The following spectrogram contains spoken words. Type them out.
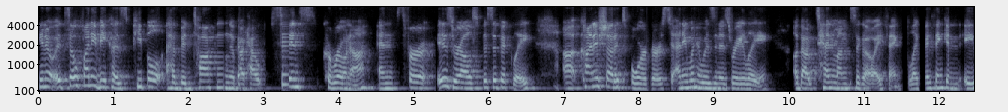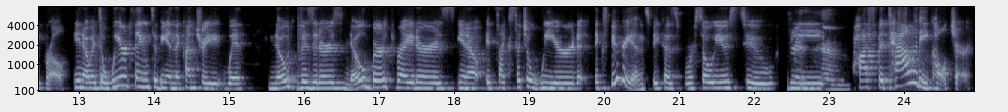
You know, it's so funny because people have been talking about how since Corona and for Israel specifically, uh, kind of shut its borders to anyone who is an Israeli about 10 months ago, I think, like I think in April. You know, it's a weird thing to be in the country with no visitors, no birthwriters. You know, it's like such a weird experience because we're so used to the hospitality culture.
